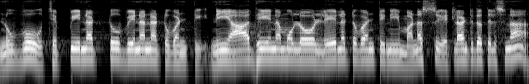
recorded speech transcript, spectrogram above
నువ్వు చెప్పినట్టు విననటువంటి నీ ఆధీనములో లేనటువంటి నీ మనస్సు ఎట్లాంటిదో తెలిసినా?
